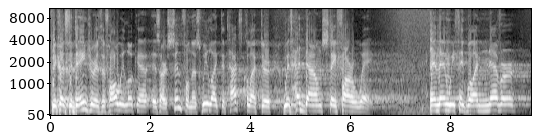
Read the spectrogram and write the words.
Because the danger is if all we look at is our sinfulness, we, like the tax collector, with head down, stay far away. And then we think, well, I'm never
